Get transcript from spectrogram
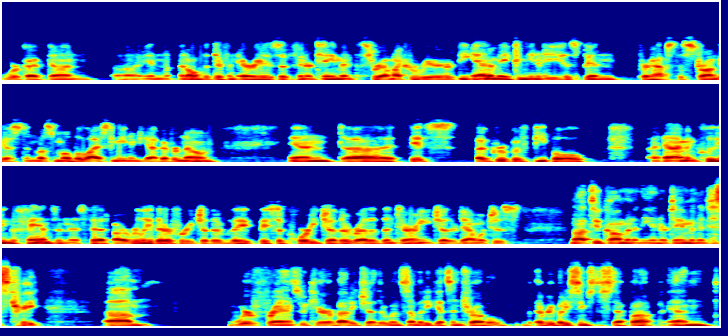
work I've done uh, in, in all the different areas of entertainment throughout my career, the anime community has been perhaps the strongest and most mobilized community I've ever known. And uh, it's a group of people, and I'm including the fans in this, that are really there for each other. They, they support each other rather than tearing each other down, which is not too common in the entertainment industry. Um, we're friends. We care about each other. When somebody gets in trouble, everybody seems to step up. And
